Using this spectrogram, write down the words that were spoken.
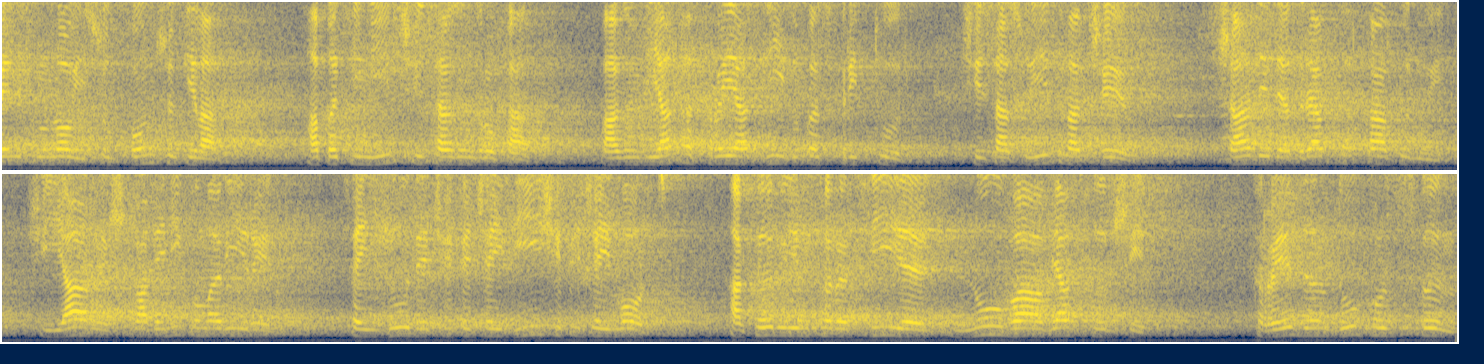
pentru noi sub Ponțul Pilat, a pătimit și s-a îngropat, a înviat a treia zi după Scripturi și s-a suit la cer, șade de-a dreapta Tatălui și iarăși va veni cu mărire să-i judece pe cei vii și pe cei morți, a cărui împărăție nu va avea sfârșit. Cred în Duhul Sfânt,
